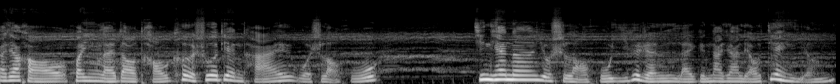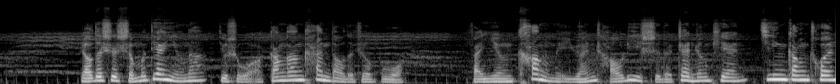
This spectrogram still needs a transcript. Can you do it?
大家好，欢迎来到逃课说电台，我是老胡。今天呢，又是老胡一个人来跟大家聊电影，聊的是什么电影呢？就是我刚刚看到的这部反映抗美援朝历史的战争片《金刚川》。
